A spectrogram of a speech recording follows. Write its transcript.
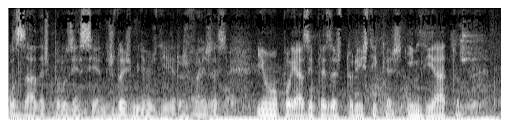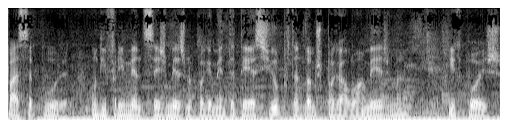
lesadas pelos incêndios, 2 milhões de euros, veja-se, e um apoio às empresas turísticas imediato, que passa por um diferimento de seis meses no pagamento da TSU, portanto vamos pagá-lo à mesma, e depois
